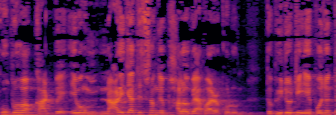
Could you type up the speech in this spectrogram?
কুপ্রভাব কাটবে এবং নারী জাতির সঙ্গে ভালো ব্যবহার করুন। তো ভিডিওটি এ পর্যন্ত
